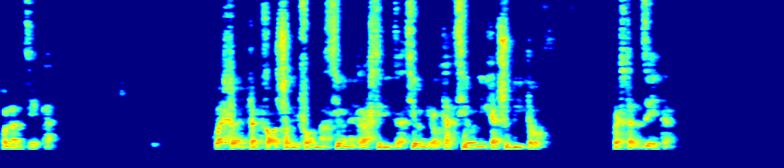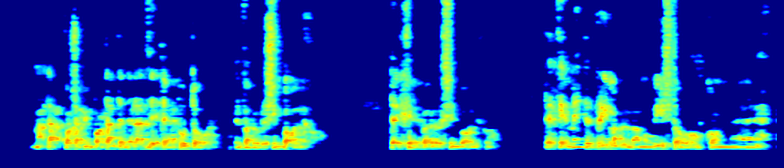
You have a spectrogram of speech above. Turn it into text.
con la Z. Questo è il percorso di formazione tra stilizzazioni e rotazioni che ha subito questa Z. Ma la cosa più importante della Z è appunto il valore simbolico. Perché il valore simbolico? Perché mentre prima avevamo visto, con, eh,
